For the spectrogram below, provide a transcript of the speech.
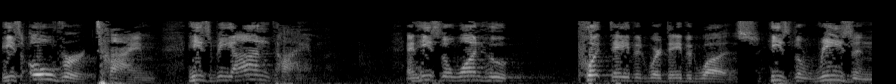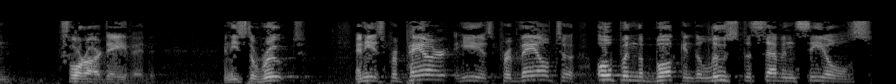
He's over time. He's beyond time. And he's the one who put David where David was. He's the reason for our David. And he's the root. And he has prepared he has prevailed to open the book and to loose the seven seals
